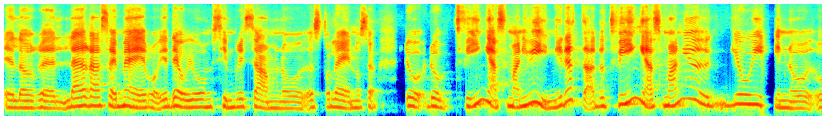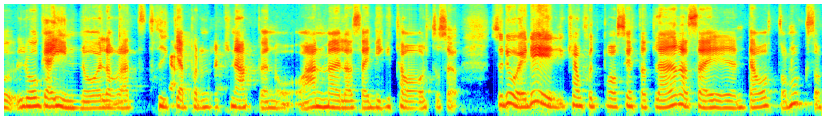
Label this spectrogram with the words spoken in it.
eller eh, lära sig mer och då ju om Simrishamn och Österlen och så, då, då tvingas man ju in i detta. Då tvingas man ju gå in och, och logga in och, eller att trycka på den där knappen och, och anmäla sig digitalt och så. Så då är det kanske ett bra sätt att lära sig eh, datorn också.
